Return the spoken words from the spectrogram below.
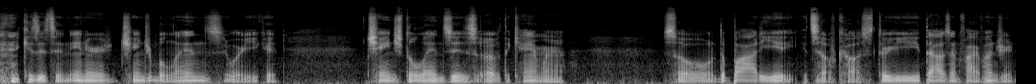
because it's an interchangeable lens where you could change the lenses of the camera. So the body itself costs three thousand five hundred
